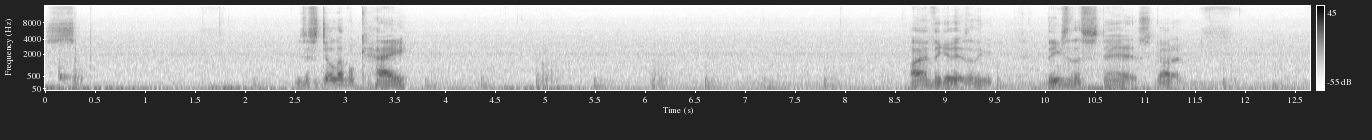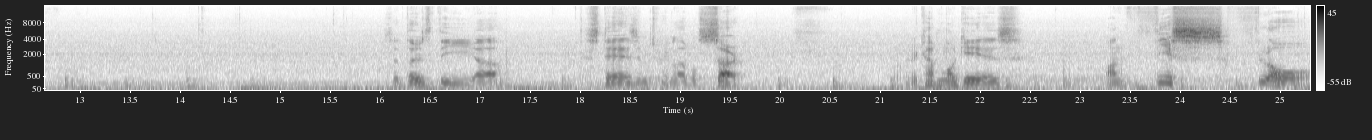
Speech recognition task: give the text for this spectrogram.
Soap. Is this still level K? I don't think it is. I think these are the stairs. Got it. So those are the uh, stairs in between levels. So, there are a couple more gears on this floor.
